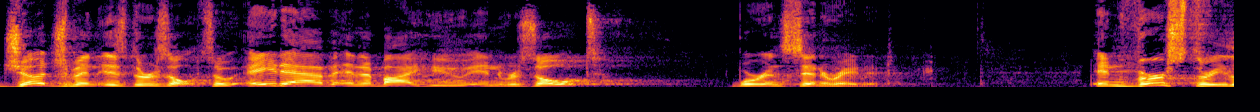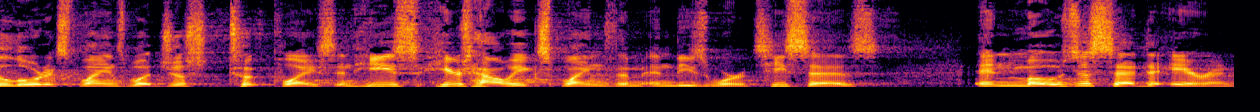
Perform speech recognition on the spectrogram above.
Judgment is the result. So Nadab and Abihu, in result, were incinerated. In verse 3, the Lord explains what just took place, and he's, here's how he explains them in these words. He says, And Moses said to Aaron,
